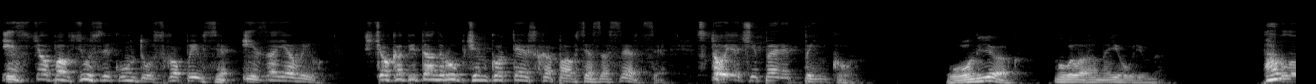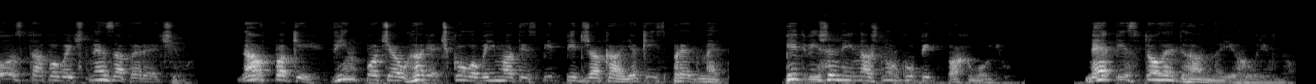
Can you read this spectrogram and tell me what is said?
І Стьопа в цю секунду схопився і заявив, що капітан Рубченко теж хапався за серце, стоячи перед пеньком. Он як? мовила Ганна Єгорівна. Павло Остапович не заперечив. Навпаки, він почав гарячково виймати з-під піджака якийсь предмет, підвішений на шнурку під пахвою. Не пістолет, Ганно Єгорівно.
